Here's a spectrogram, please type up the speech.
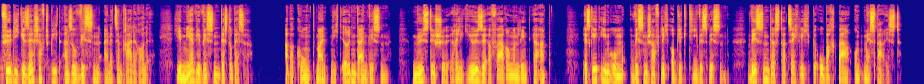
Für die Gesellschaft spielt also Wissen eine zentrale Rolle. Je mehr wir wissen, desto besser. Aber Comte meint nicht irgendein Wissen. Mystische, religiöse Erfahrungen lehnt er ab. Es geht ihm um wissenschaftlich objektives Wissen, Wissen, das tatsächlich beobachtbar und messbar ist.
